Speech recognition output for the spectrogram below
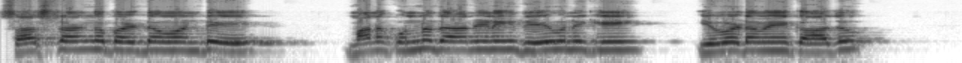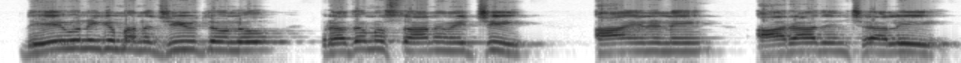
సాష్టాంగపడడం అంటే మనకున్న దానిని దేవునికి ఇవ్వడమే కాదు దేవునికి మన జీవితంలో ప్రథమ స్థానం ఇచ్చి ఆయనని ఆరాధించాలి.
